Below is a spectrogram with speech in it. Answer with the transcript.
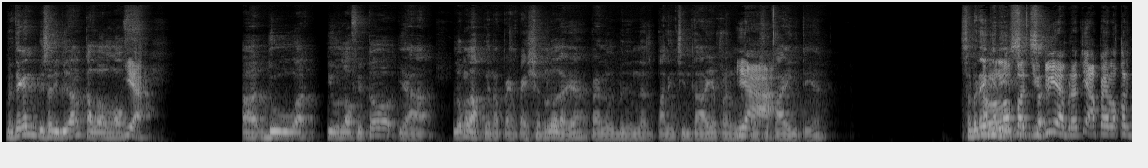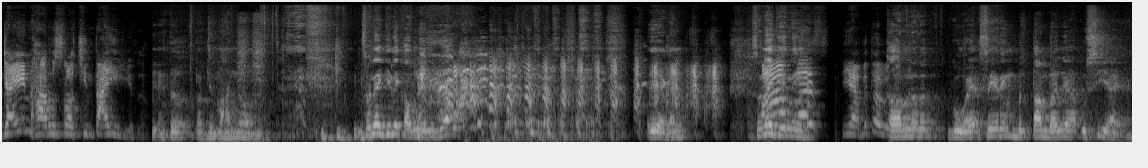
berarti kan bisa dibilang kalau love Iya. uh, do what you love itu ya lu ngelakuin apa yang passion lu lah ya apa yang lu benar paling cintai apa yang Ya. paling sukai gitu ya sebenarnya Kalau gini se- do ya berarti apa yang lo kerjain harus lo cintai gitu. ya itu terjemahan doang sebenarnya gini kalau menurut gua iya kan sebenarnya gini? Iya betul. kalau menurut gue seiring bertambahnya usia ya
